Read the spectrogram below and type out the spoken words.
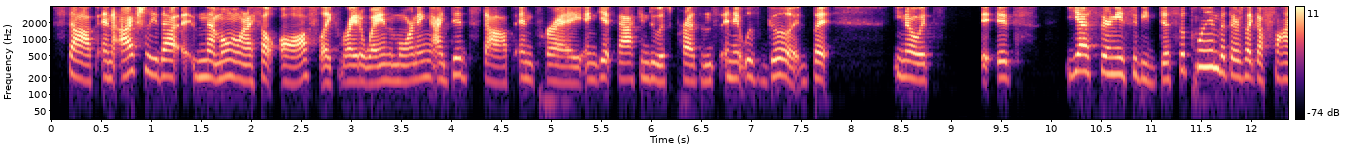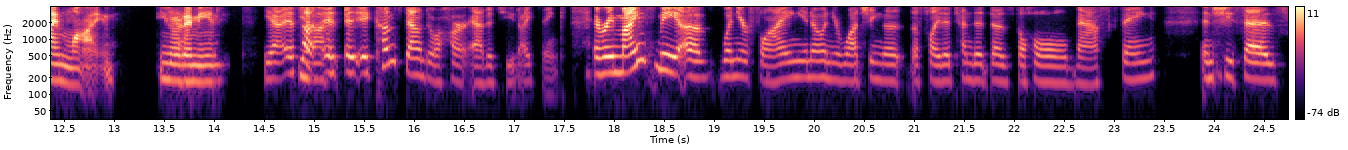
stop. And actually, that in that moment when I felt off, like right away in the morning, I did stop and pray and get back into his presence. And it was good. But, you know, it's, it's, yes, there needs to be discipline, but there's like a fine line. You know yeah. what I mean? Yeah, it's yeah. A, it, it comes down to a heart attitude. I think it reminds me of when you're flying, you know, and you're watching the the flight attendant does the whole mask thing, and she says,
